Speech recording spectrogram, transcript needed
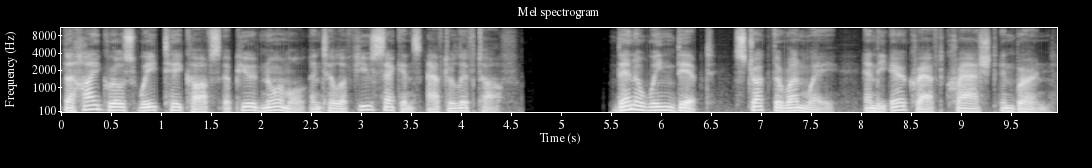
The high gross weight takeoffs appeared normal until a few seconds after liftoff. Then a wing dipped, struck the runway, and the aircraft crashed and burned.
